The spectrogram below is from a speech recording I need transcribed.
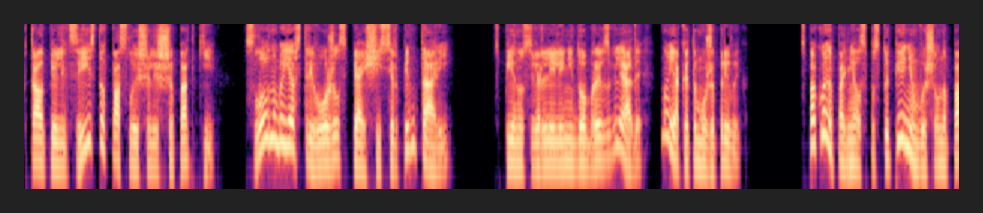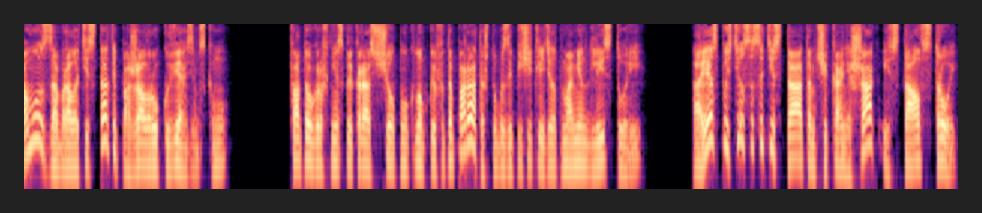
В толпе лицеистов послышались шепотки. Словно бы я встревожил спящий серпентарий. Спину сверлили недобрые взгляды, но я к этому уже привык. Спокойно поднялся по ступеням, вышел на помост, забрал аттестат и пожал руку Вяземскому. Фотограф несколько раз щелкнул кнопкой фотоаппарата, чтобы запечатлеть этот момент для истории. А я спустился с аттестатом, чеканя шаг, и встал в строй.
